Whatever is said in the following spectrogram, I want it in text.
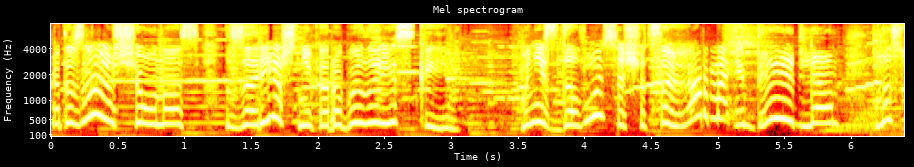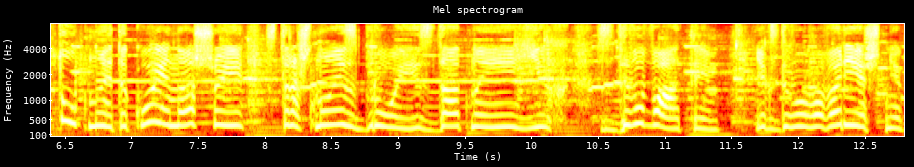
А ти знаєш, що у нас з Орешника робили різки? Мені здалося, що це гарна ідея для наступної такої нашої страшної зброї, здатної їх здивувати, як здивував Орешник,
